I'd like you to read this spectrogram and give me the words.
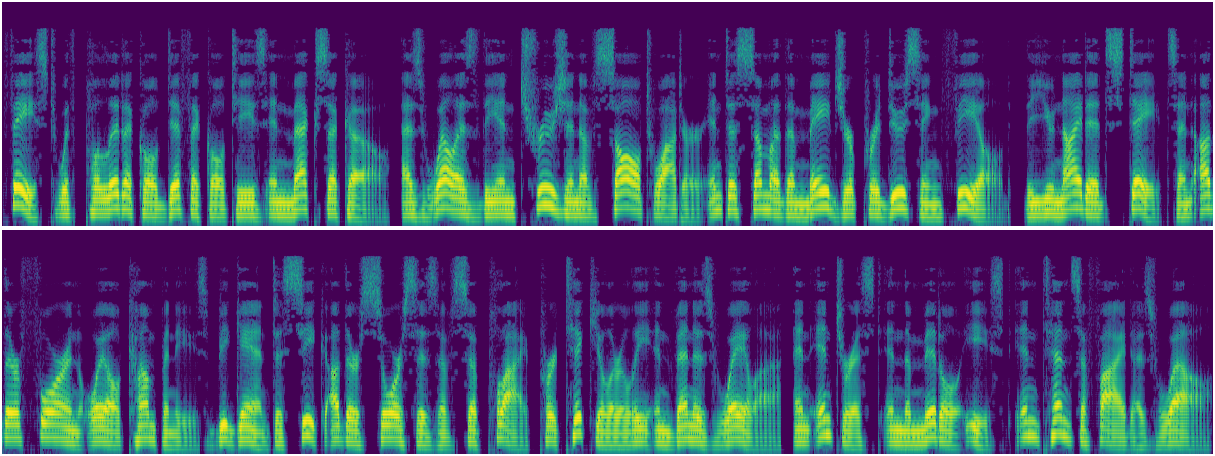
Faced with political difficulties in Mexico, as well as the intrusion of saltwater into some of the major producing field, the United States and other foreign oil companies began to seek other sources of supply particularly in Venezuela, and interest in the Middle East intensified as well.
